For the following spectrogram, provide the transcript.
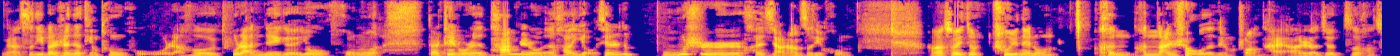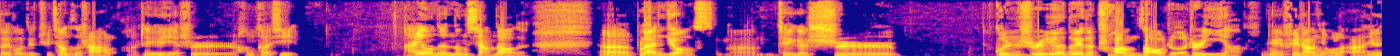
那自己本身就挺痛苦，然后突然这个又红了，但是这种人，他们这种人好像有些人就不是很想让自己红啊，所以就处于那种。很很难受的那种状态啊，然后就最后最后就举枪自杀了啊，这个也是很可惜。还有呢，能想到的，呃，Blenn Jones 啊，这个是滚石乐队的创造者之一啊，那非常牛了啊！因为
